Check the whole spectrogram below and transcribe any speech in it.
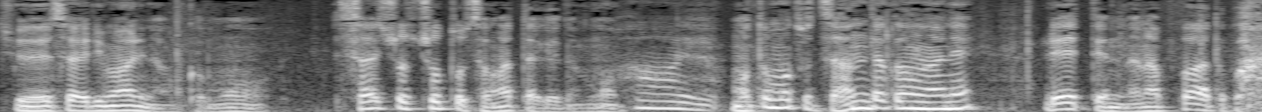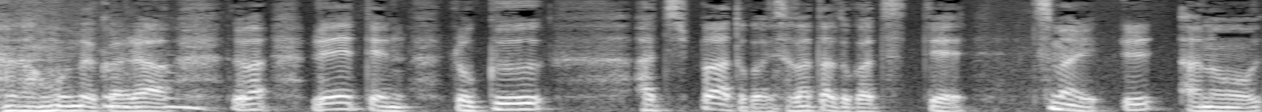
10年債利回りなんかも、最初ちょっと下がったけども、もともと残高がね、0.7%とかなもんだから、それが0.68%とかに下がったとかっつって、つまり、あの、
